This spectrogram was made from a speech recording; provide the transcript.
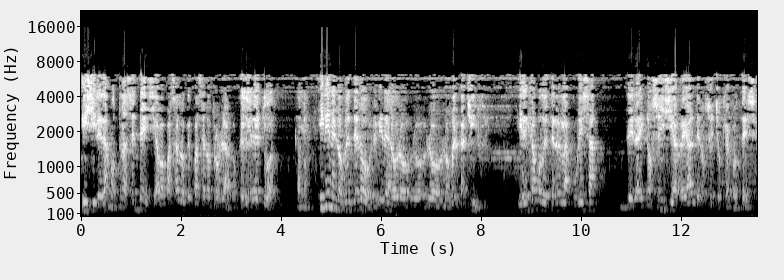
Y si le damos trascendencia va a pasar lo que pasa en otros lados. Que le también. Y vienen los vendedores, vienen los mercachifles. Y dejamos de tener la pureza de la inocencia real de los hechos que acontecen.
